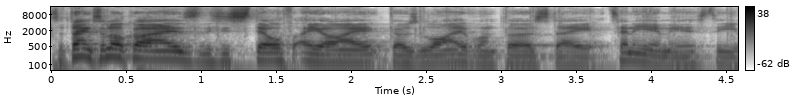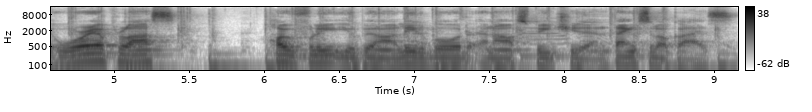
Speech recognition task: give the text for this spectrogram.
So thanks a lot, guys. This is Stealth AI. Goes live on Thursday, 10 a.m. EST, Warrior Plus. Hopefully, you'll be on our leaderboard and I'll speak to you then. Thanks a lot, guys.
